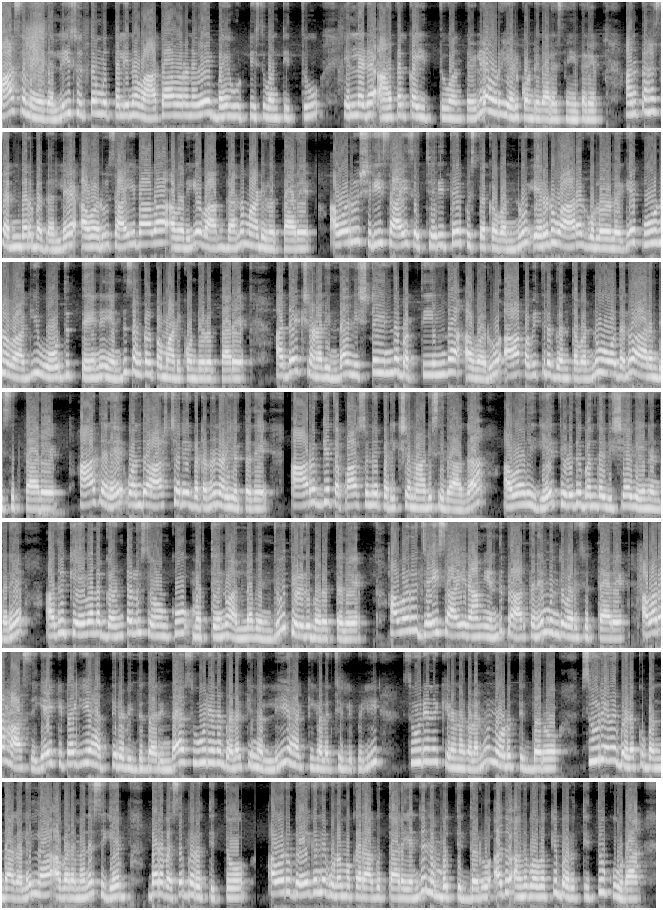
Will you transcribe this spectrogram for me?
ಆ ಸಮಯದಲ್ಲಿ ಸುತ್ತಮುತ್ತಲಿನ ವಾತಾವರಣವೇ ಭಯ ಹುಟ್ಟಿಸುವಂತಿತ್ತು. ಎಲ್ಲೆಡೆ ಆತಂಕ ಇತ್ತು ಅಂತ ಹೇಳಿ ಅವರು ಹೇಳ್ಕೊಂಡಿದ್ದಾರೆ ಸ್ನೇಹಿತರೆ. ಅಂತಹ ಸಂದರ್ಭದಲ್ಲೇ ಅವರು ಸಾಯಿಬಾಬಾ ಅವರಿಗೆ ವಾಗ್ದಾನ ಮಾಡಿರುತ್ತಾರೆ. ಅವರು ಶ್ರೀ ಸಾಯಿ ಸಚ್ಚರಿತ್ರೆ ಪುಸ್ತಕವನ್ನು ಎರಡು ವಾರಗಳೊಳಗೆ ಪೂರ್ಣವಾಗಿ ಓದುತ್ತೇನೆ ಎಂದು ಸಂಕಲ್ಪ ಮಾಡಿಕೊಂಡಿರುತ್ತಾರೆ. ಅದೇ ಕ್ಷಣದಿಂದ ನಿಷ್ಠೆಯಿಂದ ಭಕ್ತಿಯಿಂದ ಅವರು ಆ ಪವಿತ್ರ ಗ್ರಂಥವನ್ನು ಓದಲು ಆರಂಭಿಸುತ್ತಾರೆ. ಆದರೆ ಒಂದು ಆಶ್ಚರ್ಯ ಘಟನೆ ನಡೆಯುತ್ತದೆ. ಆರೋಗ್ಯ ತಪಾಸಣೆ ಪರೀಕ್ಷೆ ಮಾಡಿಸಿದಾಗ ಅವರಿಗೆ ತಿಳಿದು ಬಂದ ವಿಷಯವೇನೆಂದರೆ ಅದು ಕೇವಲ ಗಂಟಲು ಸೋಂಕು ಮತ್ತೇನು ಅಲ್ಲವೆಂದು ತಿಳಿದು ಬರುತ್ತದೆ. ಅವರು ಜೈ ಸಾಯಿರಾಮ್ ಎಂದು ಪ್ರಾರ್ಥನೆ ಮುಂದುವರಿಸುತ್ತಾರೆ. ಅವರ ಹಾಸಿಗೆ ಕಿಟಕಿಯ ಹತ್ತಿರವಿದ್ದುದರಿಂದ ಸೂರ್ಯನ ಬೆಳಕಿನಲ್ಲಿ ಹಕ್ಕಿಗಳ ಚಿಲಿಪಿಲಿ ಸೂರ್ಯನ ಕಿರಣಗಳನ್ನು ನೋಡುತ್ತಿದ್ದರು. ಸೂರ್ಯನ ಬೆಳಕು ಬಂದಾಗಲೆಲ್ಲ ಅವರ ಮನಸ್ಸಿಗೆ ಭರವಸೆ ಬರುತ್ತಿತ್ತು. ಅವರು ಬೇಗನೆ ಗುಣಮುಖರಾಗುತ್ತಾರೆ ಎಂದು ನಂಬುತ್ತಿದ್ದರು. ಅದು ಅನುಭವಕ್ಕೆ ಬರುತ್ತಿತ್ತು ಕೂಡ.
